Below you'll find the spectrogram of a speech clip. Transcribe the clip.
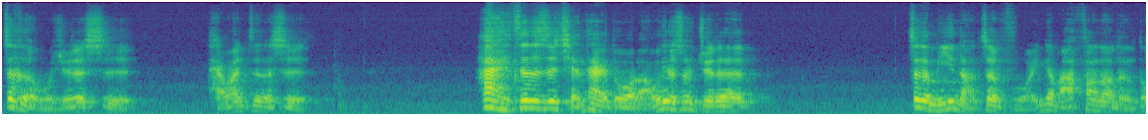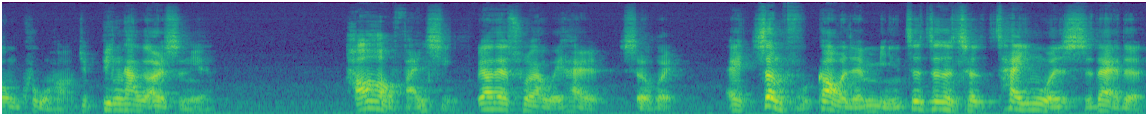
这个我觉得是台湾真的是，唉，真的是钱太多了。我有时候觉得。这个民进党政府，应该把它放到冷冻库哈，就冰它个二十年，好好反省，不要再出来危害社会。哎，政府告人民，这真的是蔡英文时代的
